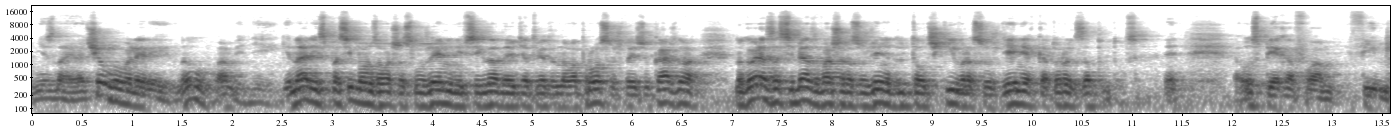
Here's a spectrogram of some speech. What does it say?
не знаю, о чем вы, Валерий, ну, вам виднее. Геннадий, спасибо вам за ваше служение. Не всегда даете ответы на вопросы, что есть у каждого. Но говоря за себя, за ваши рассуждения дают толчки в рассуждениях, которых запутался. Успехов вам, Фин,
